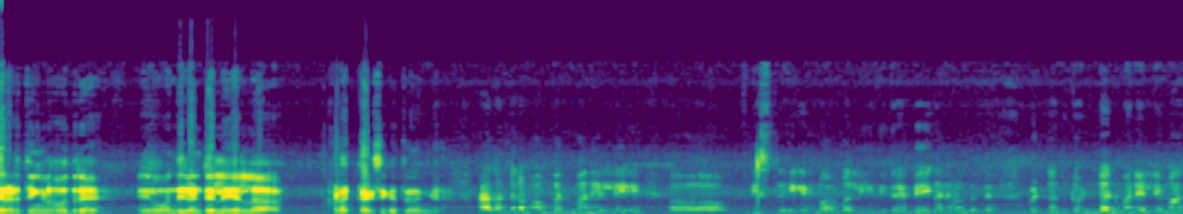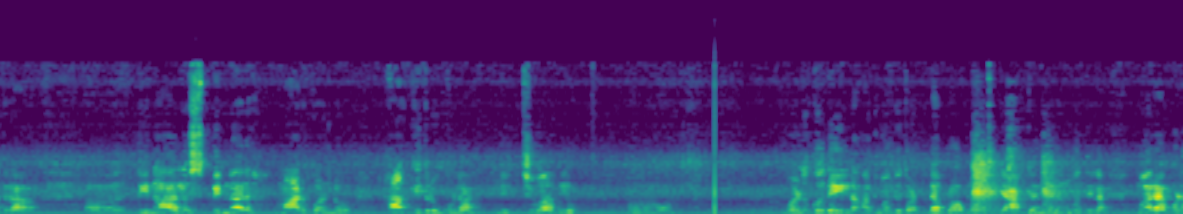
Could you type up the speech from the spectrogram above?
ಎರಡು ತಿಂಗಳು ಹೋದರೆ ನೀನು ಒಂದು ಗಂಟೆಯಲ್ಲಿ ಎಲ್ಲ ಖಡಕ್ಕಾಗಿ ಸಿಗುತ್ತೆ ನನಗೆ. ಹಾಗಂತ ನಮ್ಮ ಅಮ್ಮನ ಮನೆಯಲ್ಲಿ ಬಿಸಿಲು ಹೀಗೆ ನಾರ್ಮಲ್ಲಿ ಇದ್ದಿದ್ರೆ ಬೇಗನೆ ಒಣಗುತ್ತೆ. ಬಟ್ ನನ್ನ ಗಂಡನ ಮನೆಯಲ್ಲಿ ಮಾತ್ರ ದಿನಾಲು ಸ್ಪಿನ್ನರ್ ಮಾಡಿಕೊಂಡು ಹಾಕಿದರೂ ಕೂಡ ನಿಜವಾಗ್ಲೂ ಒಣಗೋದೇ ಇಲ್ಲ. ಅದು ಒಂದು ದೊಡ್ಡ ಪ್ರಾಬ್ಲಮ್ ಯಾಕೆ ಅಂತ ನನಗೆ ಗೊತ್ತಿಲ್ಲ. ಮರ ಕೂಡ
